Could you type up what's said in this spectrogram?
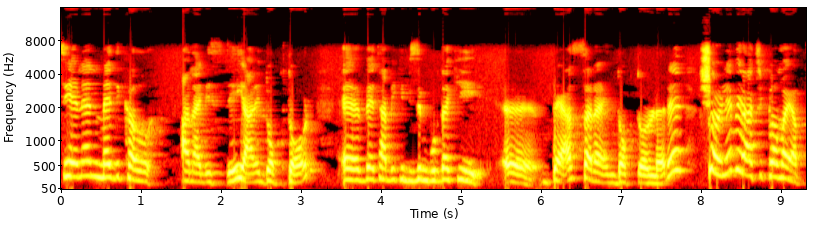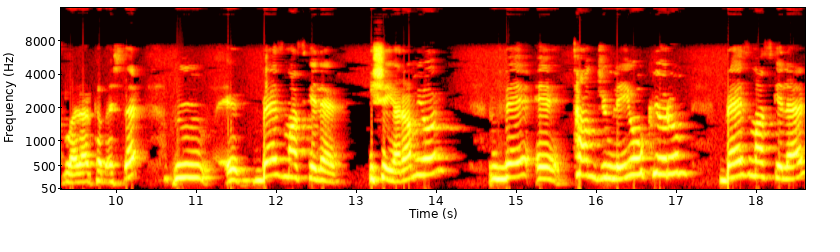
CNN Medical analisti yani doktor e, ve tabii ki bizim buradaki e, Beyaz Saray'ın doktorları şöyle bir açıklama yaptılar arkadaşlar. Hmm, e, bez maskeler işe yaramıyor ve e, tam cümleyi okuyorum. Bez maskeler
